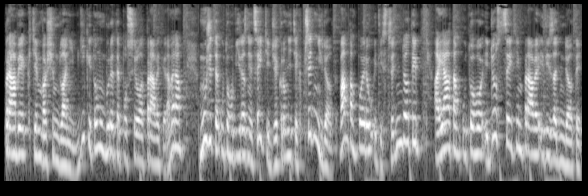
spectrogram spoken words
právě k těm vašim dlaním. Díky tomu budete posilovat právě ty ramena. Můžete u toho výrazně cítit, že kromě těch předních delt vám tam pojedou i ty střední delty a já tam u toho i dost cítím právě i ty zadní delty.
